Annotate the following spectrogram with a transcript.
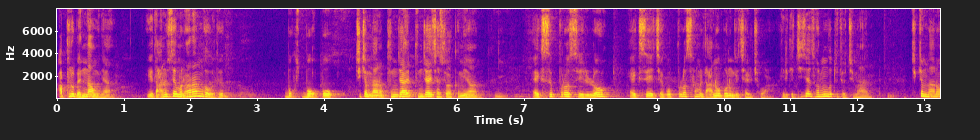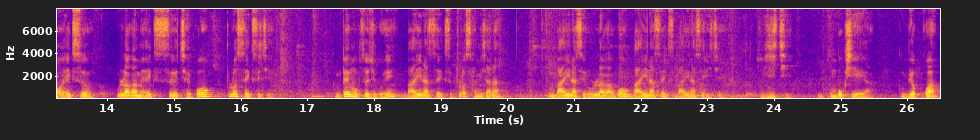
앞으로 몇 나오냐? 이게 나눗셈을 하라는 거거든. 목, 목, 목. 직접 나눠 분자 분자의 차수가 크면 x 플러스 1로 x의 제곱 플러스 3을 나눠보는 게 제일 좋아. 이렇게 찢어서 하는 것도 좋지만 직접 나눠 x 올라가면 x 제곱 플러스 x지. 그럼 빼면 없어지고 이? 마이너스 x 플러스 3이잖아. 그럼 마이너스 1 올라가고 마이너스 x 마이너스 1이지. 2지. 그럼 몫이 얘야. 그럼 몇 과?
